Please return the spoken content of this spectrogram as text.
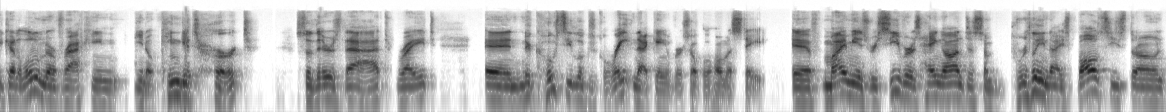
it got a little nerve wracking. You know, King gets hurt. So there's that, right? And N'Kosi looks great in that game versus Oklahoma State. If Miami's receivers hang on to some really nice balls he's thrown,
